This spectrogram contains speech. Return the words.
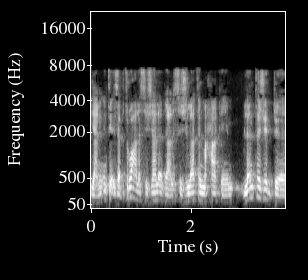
يعني أنت إذا بتروح على سجل على سجلات المحاكم لن تجد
